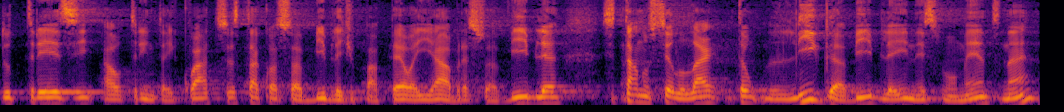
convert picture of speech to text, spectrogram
do 13 ao 34. Você está com a sua Bíblia de papel aí, abra a sua Bíblia. Se está no celular, então liga a Bíblia aí nesse momento, né?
